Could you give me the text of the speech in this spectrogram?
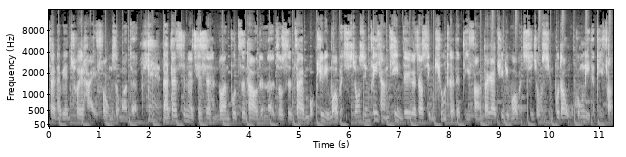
在那边吹海风什么的。那但是呢，其实很多人不知道的呢，就是在墨距离墨尔本市中心非常近。这个叫 St Kilda 的地方，大概距离墨尔本市中心不到五公里的地方。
